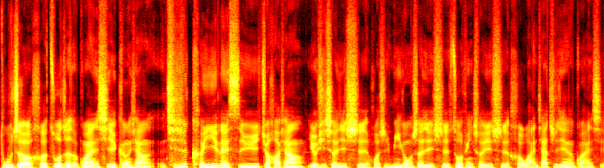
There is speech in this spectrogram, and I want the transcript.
读者和作者的关系更像，其实可以类似于就好像游戏设计师或是迷宫设计师、作品设计师和玩家之间的关系。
